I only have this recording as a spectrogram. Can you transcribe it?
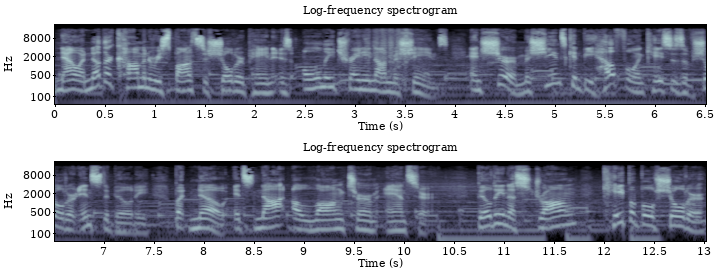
Now, another common response to shoulder pain is only training on machines. And sure, machines can be helpful in cases of shoulder instability, but no, it's not a long-term answer. Building a strong, capable shoulder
